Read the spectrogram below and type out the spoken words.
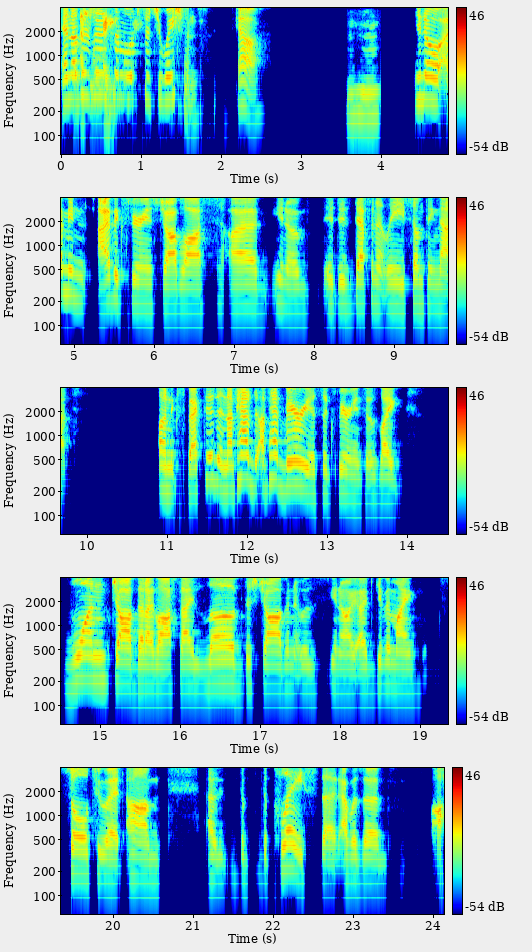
And That's others are in similar situations. Yeah. Mm-hmm. You know, I mean, I've experienced job loss. Uh, you know, it is definitely something that's unexpected and i've had i've had various experiences like one job that i lost i loved this job and it was you know I, would given my soul to it um uh, the the place that i was a, a,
